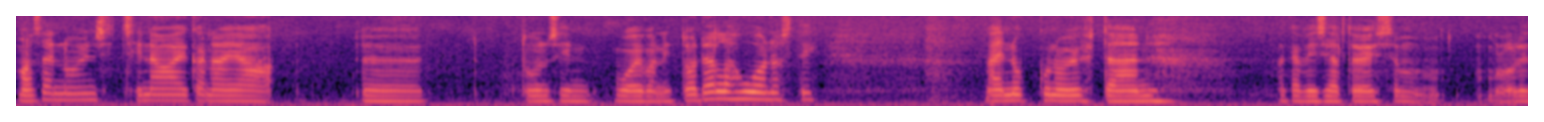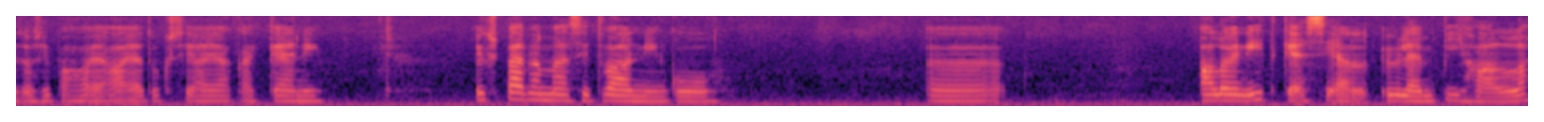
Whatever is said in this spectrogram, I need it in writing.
masennuin sit siinä aikana ja ö, tunsin voivani todella huonosti. Mä en nukkunut yhtään. Mä kävin siellä töissä, mulla oli tosi pahoja ajatuksia ja kaikkea. Niin yksi päivä mä sit vaan niinku, ö, aloin itkeä siellä Ylen pihalla.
